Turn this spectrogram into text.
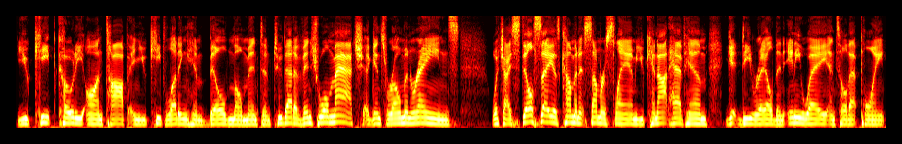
You keep Cody on top and you keep letting him build momentum to that eventual match against Roman Reigns which I still say is coming at SummerSlam. You cannot have him get derailed in any way until that point.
